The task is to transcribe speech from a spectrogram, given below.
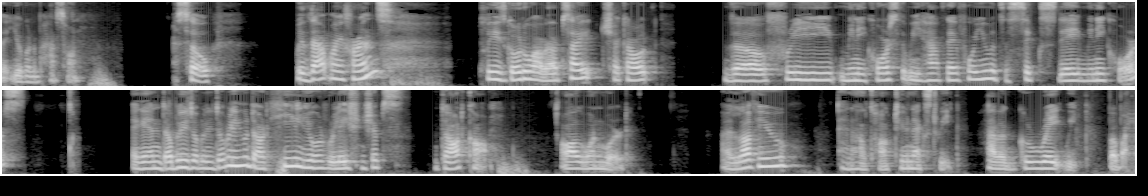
that you're going to pass on. So, with that, my friends, please go to our website, check out the free mini course that we have there for you. It's a six day mini course. Again, www.healyourrelationships.com. All one word. I love you, and I'll talk to you next week. Have a great week. Bye bye.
